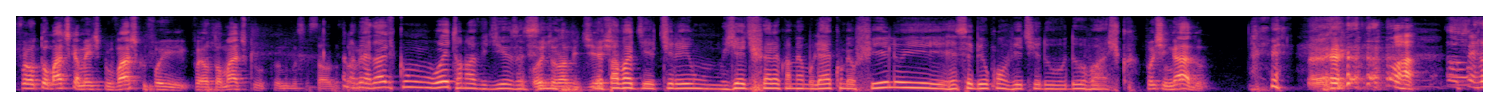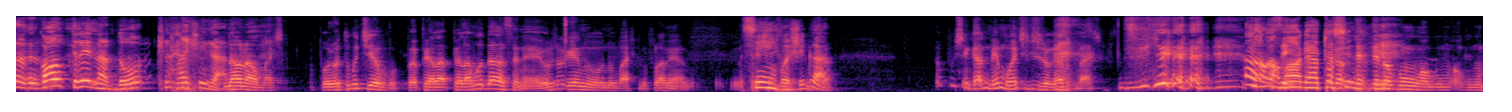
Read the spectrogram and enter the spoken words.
Foi automaticamente para o Vasco? Foi, foi automático quando você saiu do Flamengo? Na verdade, com oito ou nove dias. Assim, oito ou nove dias. Eu tava, tirei um dia de férias com a minha mulher, com meu filho e recebi o convite do, do Vasco. Foi xingado? Porra, Fernando, qual treinador que é xingado? Não, não, mas por outro motivo, pela, pela mudança, né? Eu joguei no, no Vasco do Flamengo. Sim. Foi xingado. Fui xingado mesmo antes de jogar no Vasco. não, não assim, normal, né? Teve, teve, teve algum, algum, algum.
